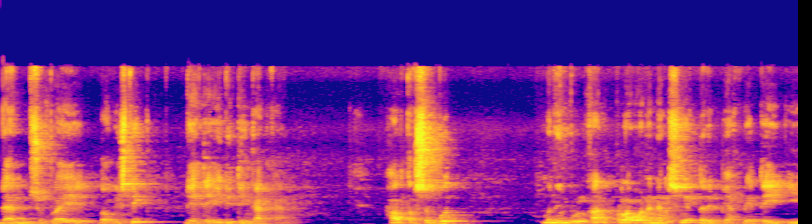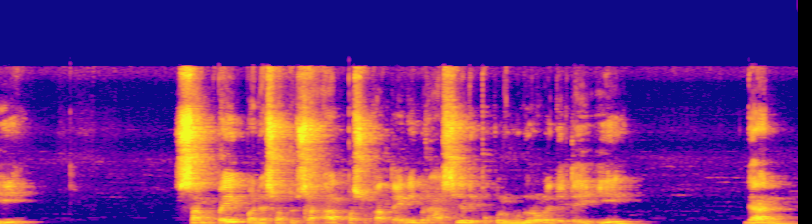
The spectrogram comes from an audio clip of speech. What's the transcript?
dan suplai logistik DTI ditingkatkan. Hal tersebut menimbulkan perlawanan yang sengit dari pihak DTI sampai pada suatu saat pasukan TNI berhasil dipukul mundur oleh DTI dan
